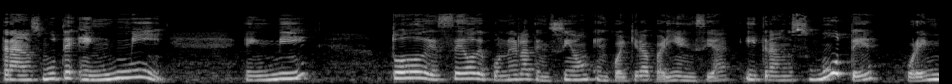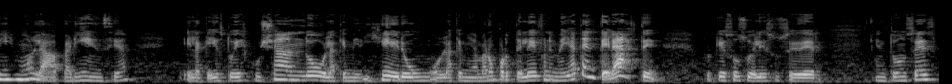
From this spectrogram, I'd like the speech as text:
transmute en mí, en mí, todo deseo de poner la atención en cualquier apariencia y transmute por ahí mismo la apariencia en la que yo estoy escuchando o la que me dijeron o la que me llamaron por teléfono y me ya te enteraste, porque eso suele suceder. Entonces,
